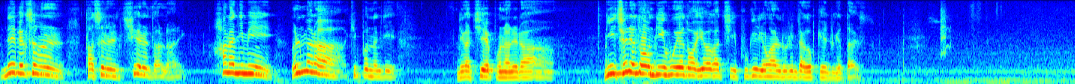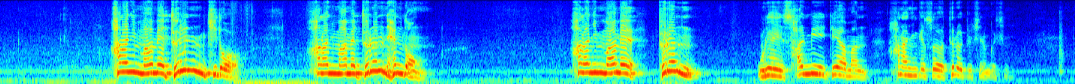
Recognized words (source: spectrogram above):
내 백성을 다스릴 지혜를 달라 하니 하나님이 얼마나 기뻤는지 내가 지혜뿐 아니라 네 전에도 네 후에도 이와 같이 부귀 영화를 누린 자가 없게 해주겠다 했어. 하나님 마음에 드린 기도 하나님 마음에 드는 행동 하나님 마음에 들은 우리의 삶이 되야만 하나님께서 들어주시는 것입니다.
